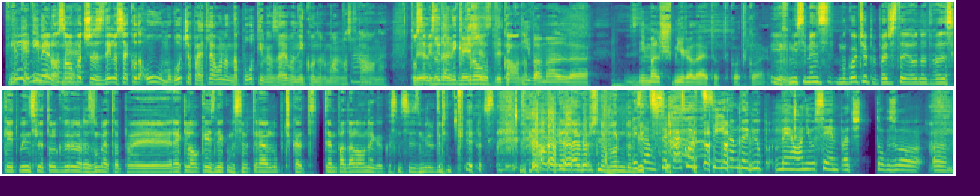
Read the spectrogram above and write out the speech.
Ne, velike ni teže imelo, samo pač zdelo se, kot da, uh, mogoče pa je tle ona na poti nazaj v neko normalnost. Kao, ne. To se mi zdi, da je nek trop, kao, mal, uh, z njim mal šmirala, je to tako. tako ja. Jih, mislim, meni, s- mogoče pa pač ste od vas Kate Winslet toliko verjo razumete, pa je rekla, ok, z nekom se treba lupčkati, tem pa dala onega, ko sem se z Mildred Pierce. Ja, najbrž ne morem dobiti. Mislim, vsekakor cenim, da je bil me on je vsem pač tako zelo um,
